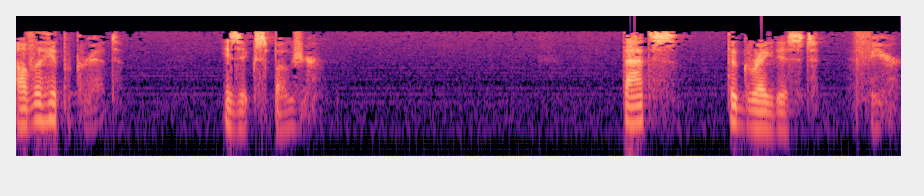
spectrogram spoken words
of a hypocrite is exposure. That's the greatest fear.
